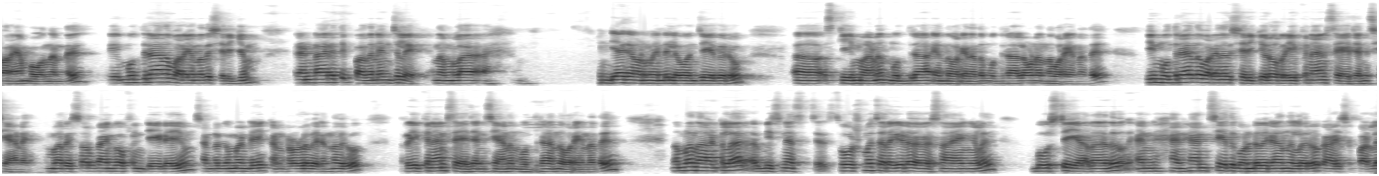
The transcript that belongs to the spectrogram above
പറയാൻ പോകുന്നുണ്ട്. ഈ മുദ്ര എന്ന് പറയുന്നത് ശരിക്കും രണ്ടായിരത്തി പതിനഞ്ചിൽ നമ്മളെ ഇന്ത്യ ഗവൺമെന്റ് ലോഞ്ച് ചെയ്തൊരു സ്കീമാണ് മുദ്ര എന്ന് പറയുന്നത്. മുദ്ര ലോൺ എന്ന് പറയുന്നത്. ഈ മുദ്ര എന്ന് പറയുന്നത് ശരിക്കും ഒരു റീഫിനാൻസ് ഏജൻസിയാണ്. നമ്മൾ റിസർവ് ബാങ്ക് ഓഫ് ഇന്ത്യയുടെയും സെൻട്രൽ ഗവൺമെന്റിന്റെയും കൺട്രോളിൽ വരുന്ന ഒരു റീഫിനാൻസ് ഏജൻസിയാണ് മുദ്ര എന്ന് പറയുന്നത്. നമ്മുടെ നാട്ടിലെ ബിസിനസ് സൂക്ഷ്മ ചെറുകിട വ്യവസായങ്ങൾ ബൂസ്റ്റ് ചെയ്യുക അതായത് എൻഹാൻസ് ചെയ്ത് കൊണ്ടുവരിക എന്നുള്ളൊരു കാഴ്ചപ്പാടിൽ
